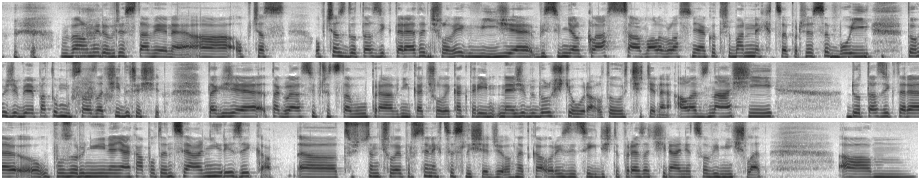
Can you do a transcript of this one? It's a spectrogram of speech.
velmi dobře stavěné a občas, občas dotazy, které ten člověk ví, že by si měl klást sám, ale vlastně jako třeba nechce, protože se bojí toho, že by je potom musel začít řešit. Takže takhle asi představu právníka, člověka, který ne, že by byl šťoural, to určitě ne, ale vznáší uh, dotazy, které eh, upozorňují na nějaká potenciální rizika, eh, což ten člověk prostě nechce slyšet, že jo, hnedka o rizicích, když teprve začíná něco vymýšlet. Um,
